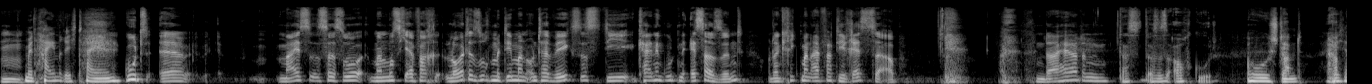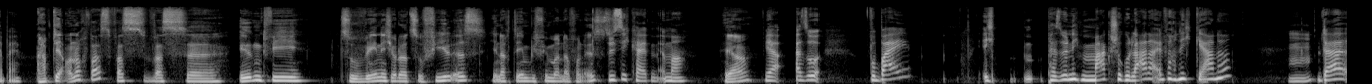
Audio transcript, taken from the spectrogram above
Mit Heinrich teilen. Gut, äh, meist ist das so, man muss sich einfach Leute suchen, mit denen man unterwegs ist, die keine guten Esser sind. Und dann kriegt man einfach die Reste ab. Von daher, dann. Das, das ist auch gut. Oh, stimmt. Hab ich dabei. Habt ihr auch noch was, was, was äh, irgendwie zu wenig oder zu viel ist, je nachdem, wie viel man davon isst? Süßigkeiten immer. Ja? Ja, also, wobei, ich persönlich mag Schokolade einfach nicht gerne. Da,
